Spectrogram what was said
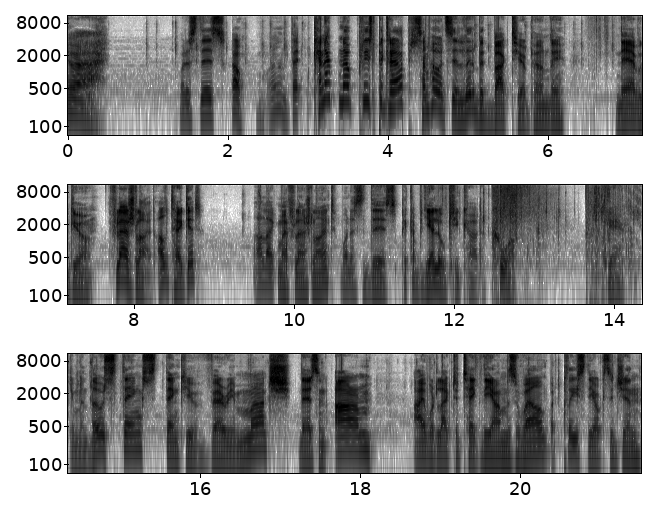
Ah. What is this? Oh, well, that can I no please pick it up? Somehow it's a little bit bugged here apparently. There we go. Flashlight. I'll take it. I like my flashlight. What is this? Pick up yellow keycard. Cool. Okay, give me those things. Thank you very much. There's an arm. I would like to take the arm as well, but please, the oxygen.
